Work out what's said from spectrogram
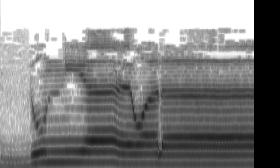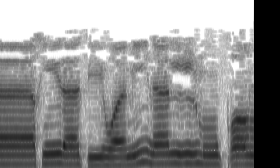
الدنيا والآخرة ومن المقربين.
